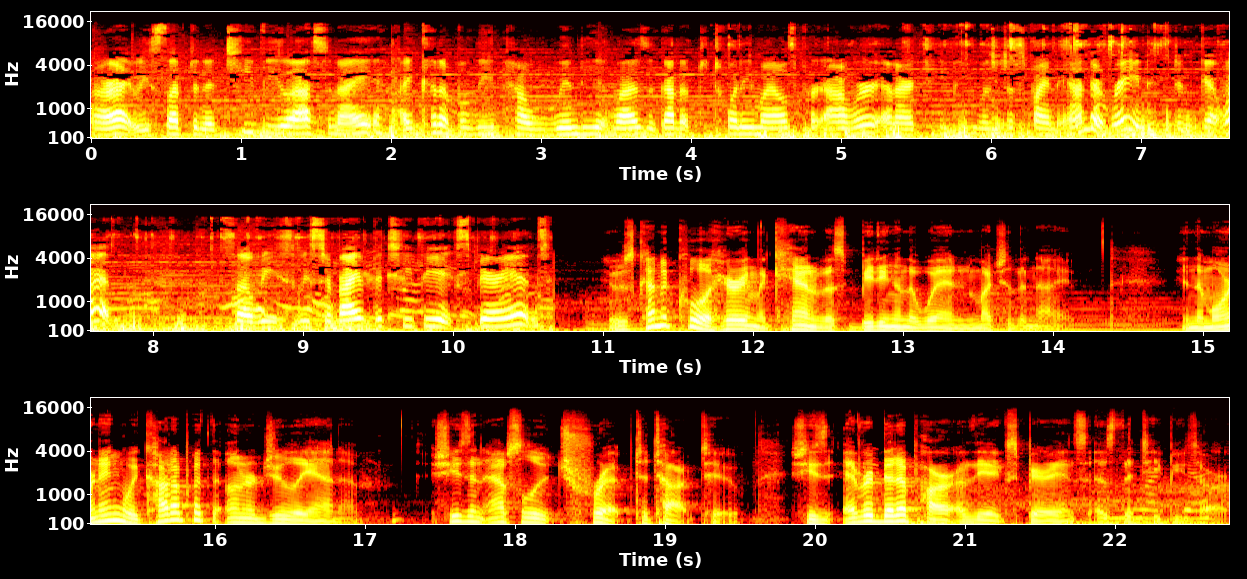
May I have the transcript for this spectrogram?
All right, we slept in a teepee last night. I couldn't believe how windy it was. It got up to 20 miles per hour and our teepee was just fine. And it rained, it didn't get wet. So we, we survived the teepee experience. It was kind of cool hearing the canvas beating in the wind much of the night. In the morning, we caught up with the owner Juliana. She's an absolute trip to talk to. She's every bit a part of the experience as the teepees are.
